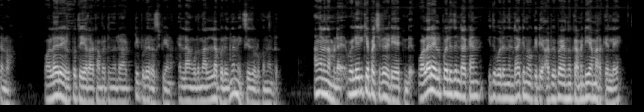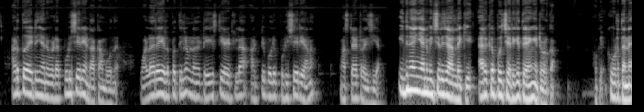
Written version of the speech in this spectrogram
കണ്ടോ? വളരെ എളുപ്പം തയ്യാറാക്കാൻ പറ്റുന്ന ഒരു അടിപൊളി റെസിപ്പിയാണ് എല്ലാം കൂടി നല്ലപോലെ ഒന്ന് മിക്സ് ചെയ്ത് കൊടുക്കുന്നുണ്ട്. അങ്ങനെ നമ്മുടെ വെള്ളരിക്ക പച്ചടി റെഡി ആയിട്ടുണ്ട്. വളരെ എളുപ്പത്തിൽ ഇത് ഉണ്ടാക്കാൻ ഇതുപോലെ ഒന്ന് ഉണ്ടാക്കി നോക്കിയിട്ട് അഭിപ്രായം ഒന്ന് കമന്റ് ചെയ്യാൻ മറക്കല്ലേ? അടുത്തതായിട്ട് ഞാനിവിടെ പുളിശ്ശേരി ഉണ്ടാക്കാൻ പോകുന്നത്. വളരെ എളുപ്പത്തിലും നല്ല ടേസ്റ്റി ആയിട്ടുള്ള അടിപൊളി പുളിശ്ശേരിയാണ് മസ്റ്റായി ട്രൈ ചെയ്യുക ഇതിനായി ഞാൻ മിക്സിയുടെ ജാറിലേക്ക് അരക്കപ്പ് ചെറിയ തേങ്ങ ഇട്ട് കൊടുക്കാം. ഓക്കെ കൂടെ തന്നെ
